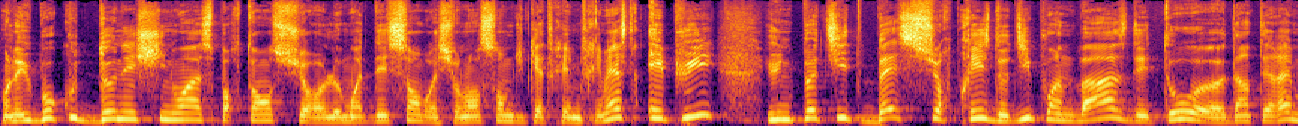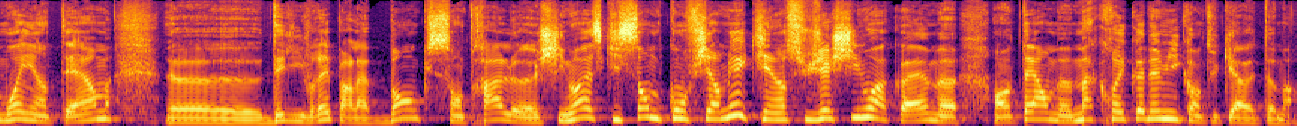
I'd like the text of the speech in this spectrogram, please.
On a eu beaucoup de données chinoises portant sur le mois de décembre et sur l'ensemble du quatrième trimestre. Et puis une petite baisse surprise de 10 points de base des taux d'intérêt moyen terme délivrés par la Banque centrale chinoise, qui semble confirmer qu'il y a un sujet chinois quand même en termes macroéconomiques en tout cas, Thomas.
